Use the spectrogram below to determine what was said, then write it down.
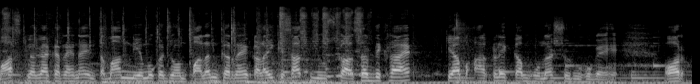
मास्क लगाकर रहना, इन तमाम नियमों का जो हम पालन कर रहे हैं, कड़ाई के साथ ये उसका असर दिख रहा है कि अब आंकड़े कम होना शुरू हो गए हैं। और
